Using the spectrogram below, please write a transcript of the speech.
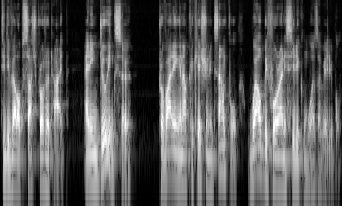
to develop such prototype, and in doing so, providing an application example well before any silicon was available.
